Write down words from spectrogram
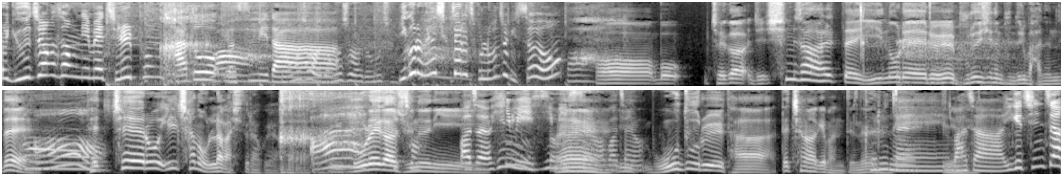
바로 유정성님의 질풍 가도였습니다. 너무 좋아요, 너무 좋아요, 너무 좋아요. 이거를 회식 자리에서 불러본 적 있어요? 어, 뭐, 제가 이제 심사할 때 이 노래를 부르시는 분들이 많은데, 아. 대체로 1차는 올라가시더라고요. 아, 이 노래가 그쵸. 주는 이. 맞아요. 힘이 힘이 있어. 힘이 네, 있어요. 맞아요. 이 모두를 다 떼창하게 만드는. 그러네. 네. 예. 맞아. 이게 진짜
